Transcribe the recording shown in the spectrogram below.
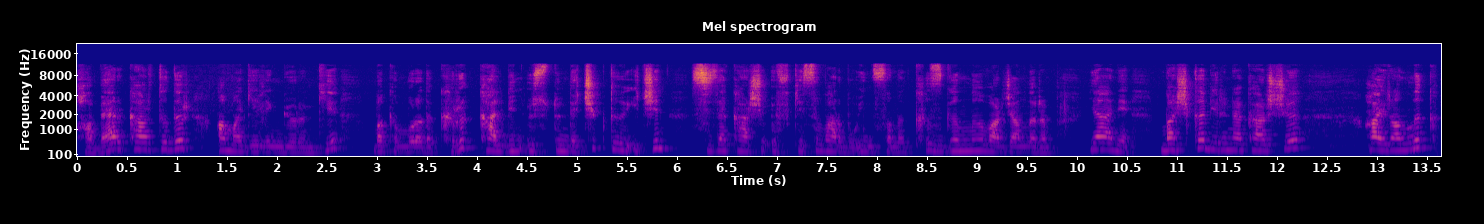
haber kartıdır. Ama gelin görün ki bakın burada kırık kalbin üstünde çıktığı için size karşı öfkesi var. Bu insanın kızgınlığı var canlarım. Yani başka birine karşı hayranlık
